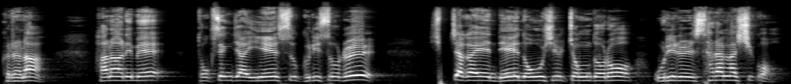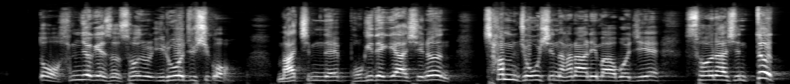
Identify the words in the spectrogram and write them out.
그러나 하나님의 독생자 예수 그리스도를 십자가에 내놓으실 정도로 우리를 사랑하시고 또 합력해서 선을 이루어 주시고 마침내 복이 되게 하시는 참 좋으신 하나님 아버지의 선하신 뜻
